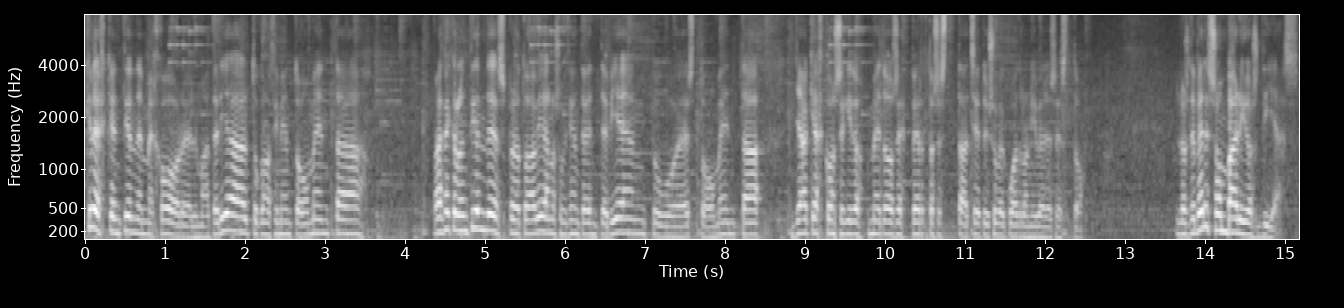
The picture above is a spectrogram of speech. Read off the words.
Crees que entiendes mejor el material, tu conocimiento aumenta. Parece que lo entiendes, pero todavía no suficientemente bien. Tu esto aumenta. Ya que has conseguido métodos expertos, está cheto y sube cuatro niveles esto. Los deberes son varios días.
